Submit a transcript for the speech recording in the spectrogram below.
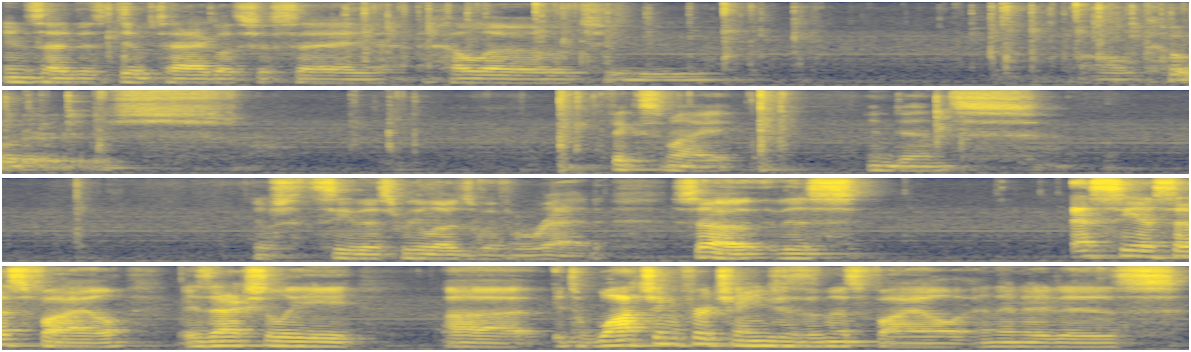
inside this div tag, let's just say hello to all coders. Fix my indents. You'll see this reloads with red. So this SCSS file is actually, uh, it's watching for changes in this file and then it is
